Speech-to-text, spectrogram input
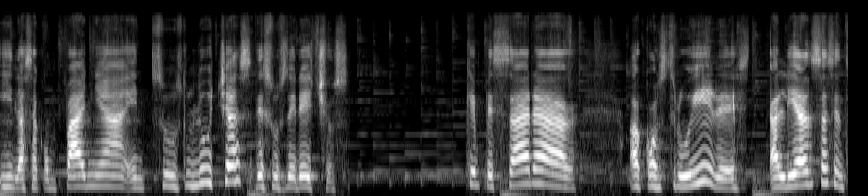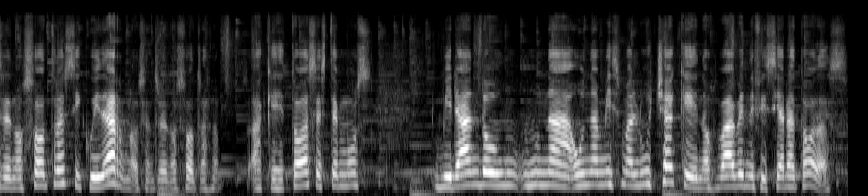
y las acompaña en sus luchas de sus derechos. Hay que empezar a, construir alianzas entre nosotras y cuidarnos entre nosotras, a que todas estemos mirando una, misma lucha que nos va a beneficiar a todas.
